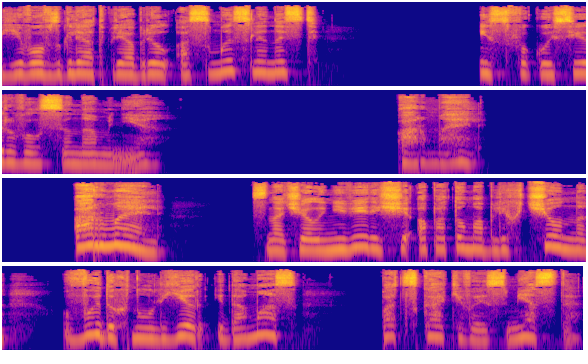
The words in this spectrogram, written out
Его взгляд приобрел осмысленность и сфокусировался на мне. «Армель! Армель!» Сначала неверяще, а потом облегченно выдохнул Льер и Дамас, подскакивая с места.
